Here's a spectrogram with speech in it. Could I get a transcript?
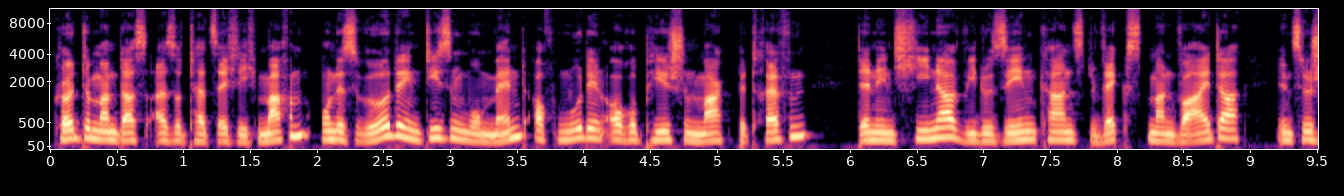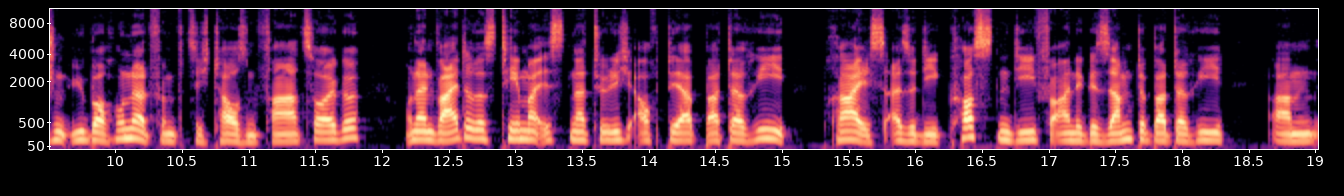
könnte man das also tatsächlich machen und es würde in diesem Moment auch nur den europäischen Markt betreffen, denn in China, wie du sehen kannst, wächst man weiter, inzwischen über 150.000 Fahrzeuge. Und ein weiteres Thema ist natürlich auch der Batteriepreis, also die Kosten, die für eine gesamte Batterie ähm,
